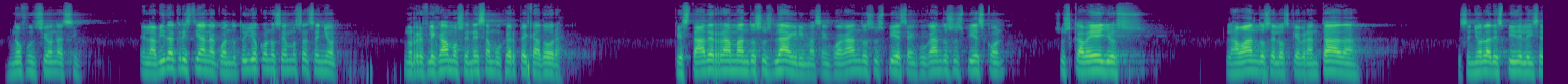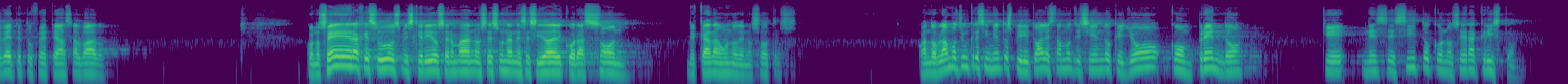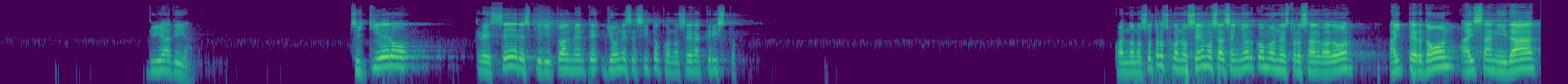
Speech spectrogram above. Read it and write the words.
No funciona así. En la vida cristiana, cuando tú y yo conocemos al Señor, nos reflejamos en esa mujer pecadora que está derramando sus lágrimas, enjuagando sus pies, enjugando sus pies con sus cabellos, lavándoselos quebrantada. El Señor la despide y le dice, vete, tu fe te ha salvado. Conocer a Jesús, mis queridos hermanos, es una necesidad del corazón de cada uno de nosotros. Cuando hablamos de un crecimiento espiritual, estamos diciendo que yo comprendo que necesito conocer a Cristo día a día. Si quiero crecer espiritualmente, yo necesito conocer a Cristo. Cuando nosotros conocemos al Señor como nuestro Salvador, hay perdón, hay sanidad,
